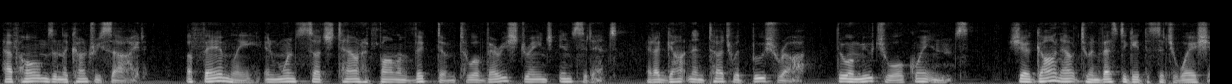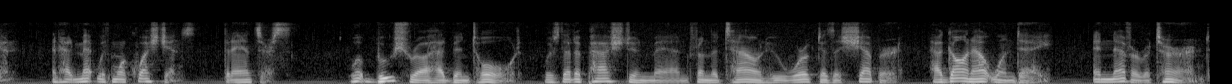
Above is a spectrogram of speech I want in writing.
have homes in the countryside. A family in one such town had fallen victim to a very strange incident and had gotten in touch with Bushra through a mutual acquaintance. She had gone out to investigate the situation and had met with more questions than answers. What Bushra had been told was that a Pashtun man from the town who worked as a shepherd had gone out one day and never returned.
